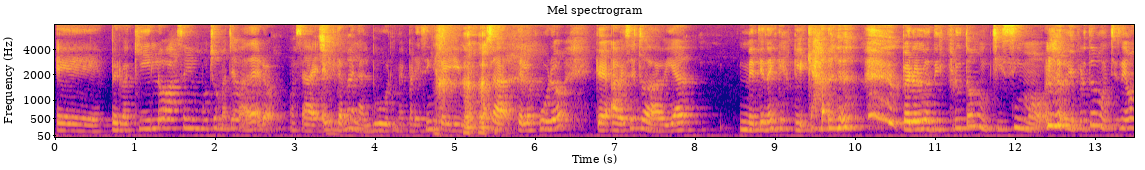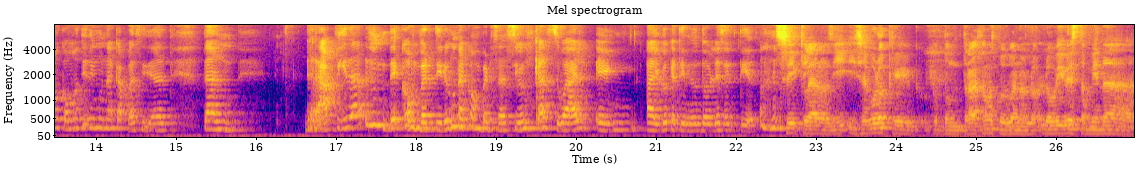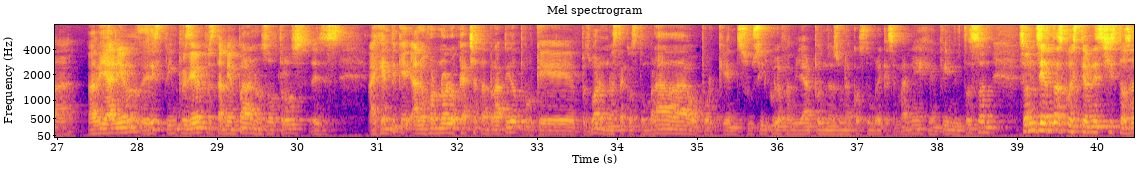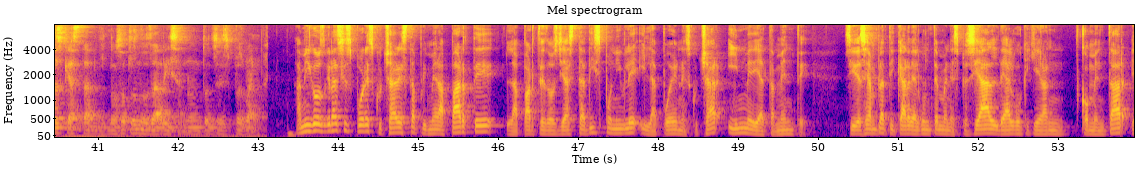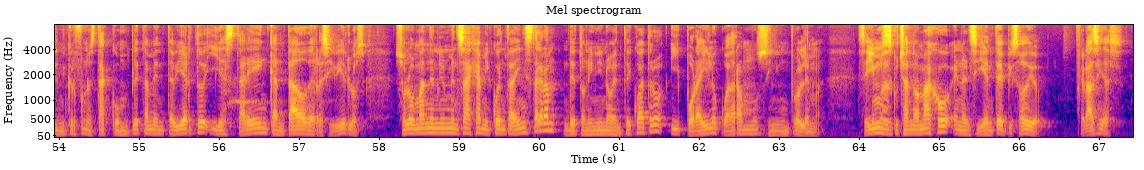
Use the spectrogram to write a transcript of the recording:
eh, pero aquí lo hacen mucho más llevadero. O sea, el tema del albur me parece increíble. o sea, te lo juro que a veces todavía me tienen que explicar, pero lo disfruto muchísimo, lo disfruto muchísimo cómo tienen una capacidad tan rápida de convertir una conversación casual en algo que tiene un doble sentido. Sí, claro, y, y seguro que donde trabajamos, pues bueno, lo, lo vives también a, a diario, este, inclusive pues también para nosotros es... Hay gente que a lo mejor no lo cacha tan rápido porque, pues bueno, no está acostumbrada o porque en su círculo familiar pues no es una costumbre que se maneje, en fin. Entonces son, son ciertas cuestiones chistosas que hasta nosotros nos da risa, ¿no? Entonces, pues bueno. Amigos, gracias por escuchar esta primera parte. La parte 2 ya está disponible y la pueden escuchar inmediatamente. Si desean platicar de algún tema en especial, de algo que quieran comentar, el micrófono está completamente abierto y estaré encantado de recibirlos. Solo mándenme un mensaje a mi cuenta de Instagram de Tonini94 y por ahí lo cuadramos sin ningún problema. Seguimos escuchando a Majo en el siguiente episodio. Gracias.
